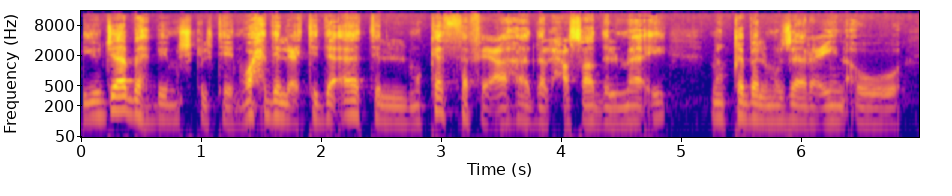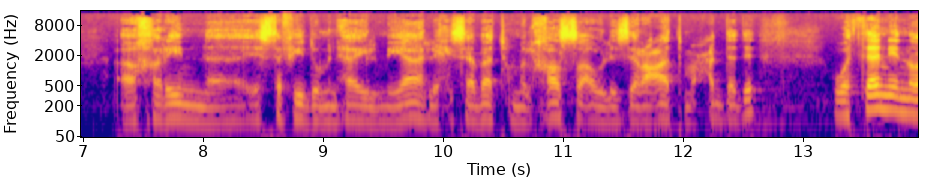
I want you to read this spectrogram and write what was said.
يجابه بمشكلتين واحد الاعتداءات المكثفة على هذا الحصاد المائي من قبل مزارعين أو آخرين يستفيدوا من هاي المياه لحساباتهم الخاصة أو لزراعات محددة. والثاني إنه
